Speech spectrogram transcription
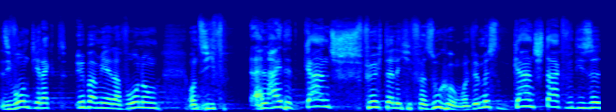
sie wohnt direkt über mir in der Wohnung und sie erleidet ganz fürchterliche Versuchungen und wir müssen ganz stark für diese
